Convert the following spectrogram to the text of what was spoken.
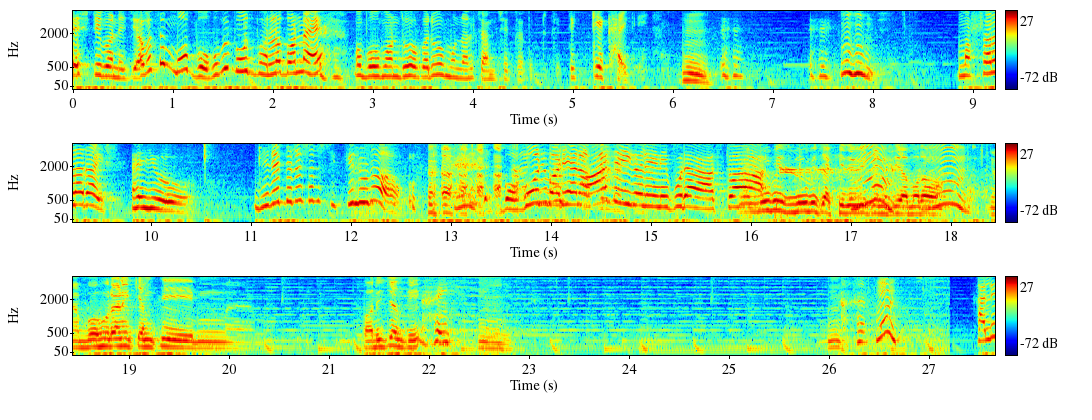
ଟେଷ୍ଟି ବନେଇଛି ଅବଶ୍ୟ ମୋ ବୋହୁ ବି ବହୁତ ଭଲ ବନାଏ ମୋ ବୋହୁ ମନ ଦୁଃଖ କରିବ ମୁଁ ନହେଲେ ଚାମଚଟା ଟିକେ ଟିକେ ଖାଇଦିଏ ମସଲା ରାଇସ୍ ଆଇଓ ଧୀରେ ଧୀରେ ସବୁ শিখিলু না বহুত বড়িয়া রাট হই গলেনি পুরা স্টার মু ଚାଖିଦେବି କେମିତି ଆମର চাকি କେମିତି କରିଛନ୍ତି ଖାଲି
